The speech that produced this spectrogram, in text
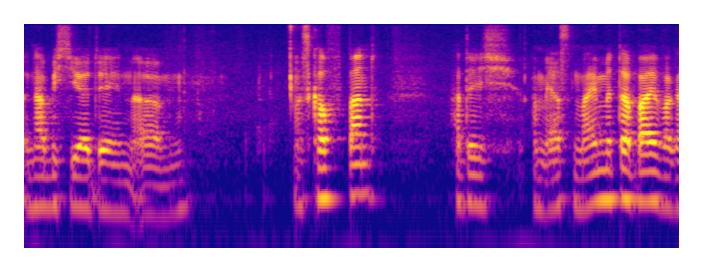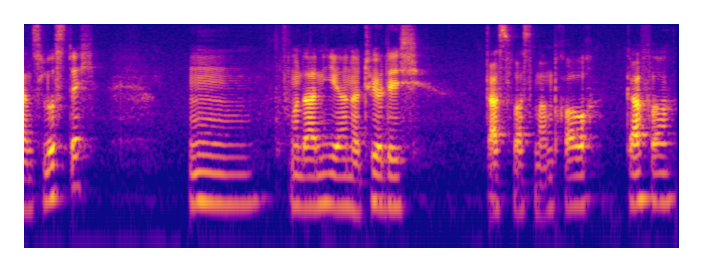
Dann habe ich hier den ähm, das Kopfband hatte ich am 1. Mai mit dabei, war ganz lustig. Mm, und dann hier natürlich das, was man braucht. Gaffer,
